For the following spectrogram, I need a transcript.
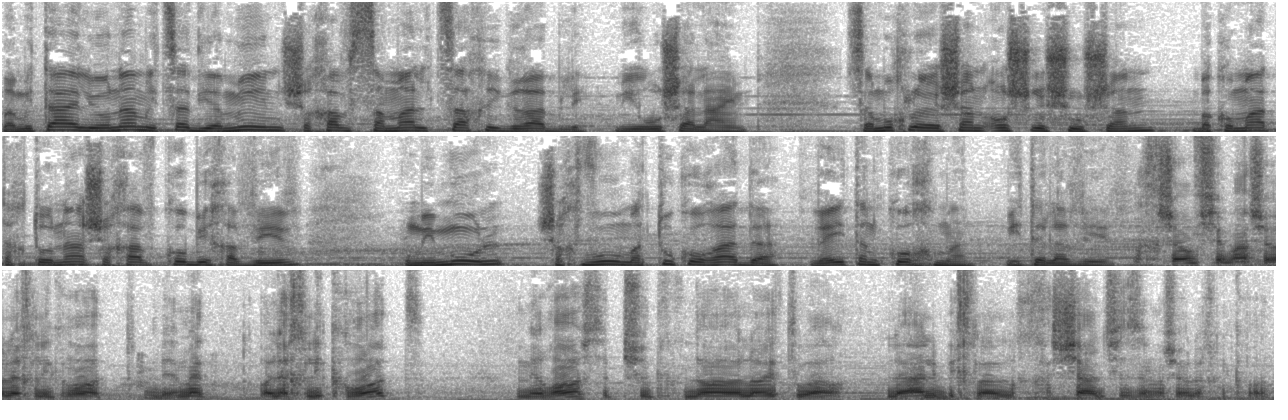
במיטה העליונה מצד ימין שכב סמל צחי גרבלי מירושלים. סמוך לו ישן אושרי שושן, בקומה התחתונה שכב קובי חביב, וממול שכבו מתוקו רדה ואיתן קוכמן מתל אביב. לחשוב שמה שהולך לקרות באמת הולך לקרות, מראש זה פשוט לא, לא יתואר. לא היה לי בכלל חשד שזה מה שהולך לקרות.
